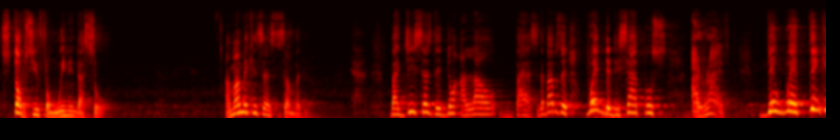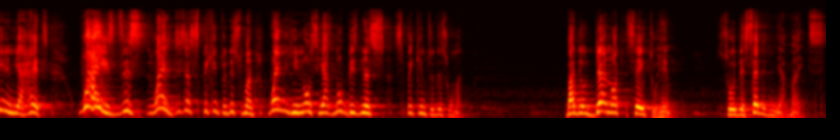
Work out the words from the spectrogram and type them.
stops you from winning that soul. Am I making sense to somebody? But Jesus did not allow The Bible says when the disciples arrived, they were thinking in their heads, why is this? Why is Jesus speaking to this woman when he knows he has no business speaking to this woman? But they dare not say it to him. So they said it in their minds.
